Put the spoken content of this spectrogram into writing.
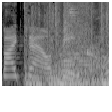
Spike down B.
